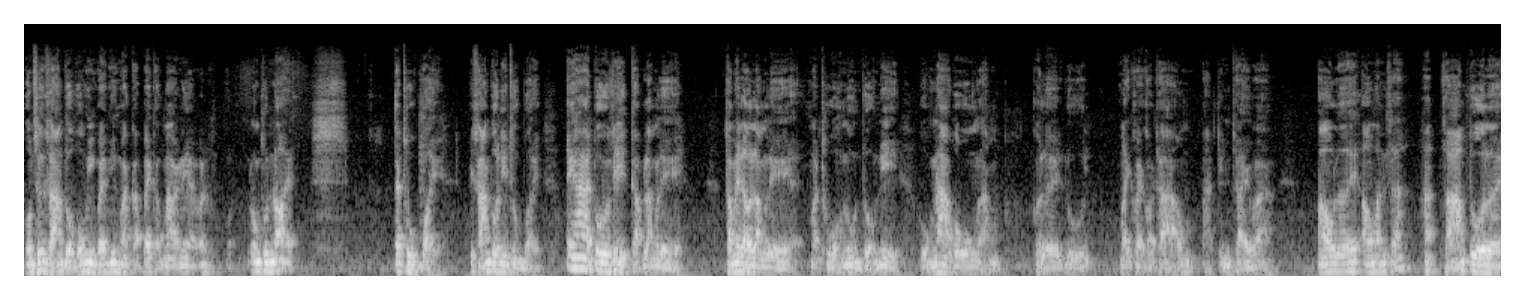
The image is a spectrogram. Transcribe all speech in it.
ผมซื้อสามตัว ผมวิ่งไปวิ่งมากลับไปกลับมาเนี่ยมันลงทุนน้อย แต่ถูกบ่อยไอ้สามตัวนี้ถูกบ่อย ไอ้ห้าตัวที่กลับลังเลทำให้เราลังเลมาถ่วงนู่นถ่วงนี่ห่วงหน้าพะวงหลัง ก็เลยดูไม่ค่อยเขาถามตัดสินใจว่า เอาเลย เอามันซะฮะสามตัวเลย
